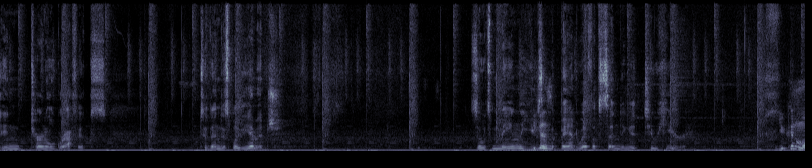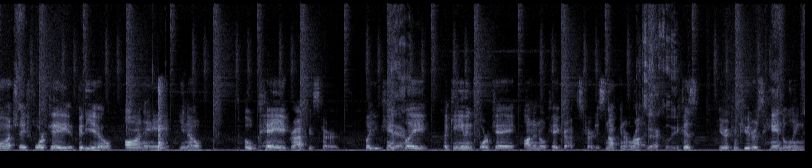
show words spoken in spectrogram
internal graphics to then display the image. So it's mainly using Because- the bandwidth of sending it to here. You can watch a 4K video on a, you know, okay graphics card, but you can't Yeah. play a game in 4K on an okay graphics card. It's not going to run Exactly. because your computer is handling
